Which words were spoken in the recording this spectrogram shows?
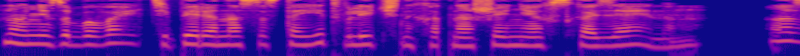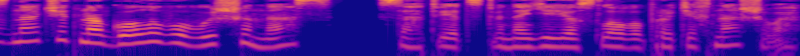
Но не забывай, теперь она состоит в личных отношениях с хозяином, а значит, на голову выше нас. Соответственно, ее слово против нашего,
